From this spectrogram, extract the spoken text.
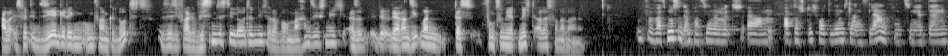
aber es wird in sehr geringem Umfang genutzt. Es ist die Frage, wissen das die Leute nicht oder warum machen sie es nicht? Also daran sieht man, das funktioniert nicht alles von alleine. Was müsste denn passieren, damit ähm, auch das Stichwort lebenslanges Lernen funktioniert? Denn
